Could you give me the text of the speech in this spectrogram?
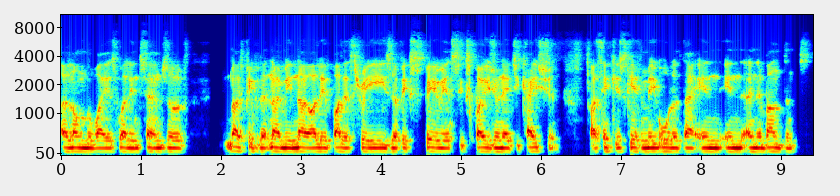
along the way as well in terms of most people that know me know I live by the three E's of experience, exposure, and education. I think it's given me all of that in in, in abundance.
